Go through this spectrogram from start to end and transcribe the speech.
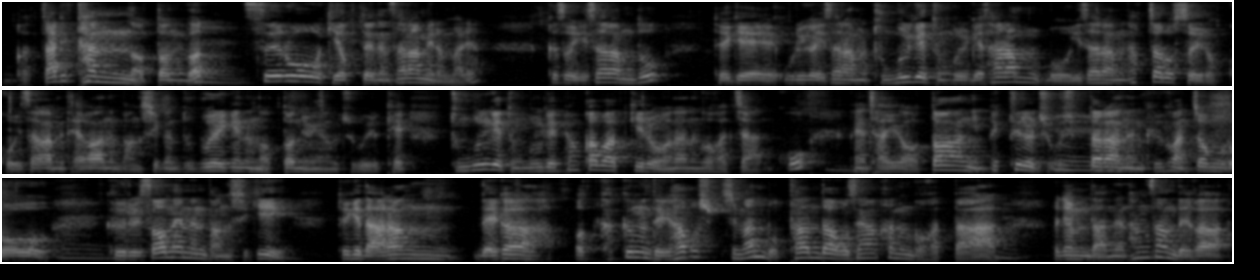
뭔가 짜릿한 어떤 음. 것으로 기억되는 사람이란 말이야. 그래서 이 사람도 되게 우리가 이 사람을 둥글게 둥글게 사람 뭐 이 사람은 학자로서 이렇고 이 사람이 대화하는 방식은 누구에게는 어떤 영향을 주고 이렇게 둥글게 둥글게 평가받기를 원하는 것 같지 않고 그냥 자기가 어떠한 임팩트를 주고 음. 싶다라는 그 관점으로 음. 글을 써내는 방식이 되게 나랑 내가 어, 가끔은 되게 하고 싶지만 못한다고 생각하는 것 같다. 음. 왜냐면 나는 항상 내가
